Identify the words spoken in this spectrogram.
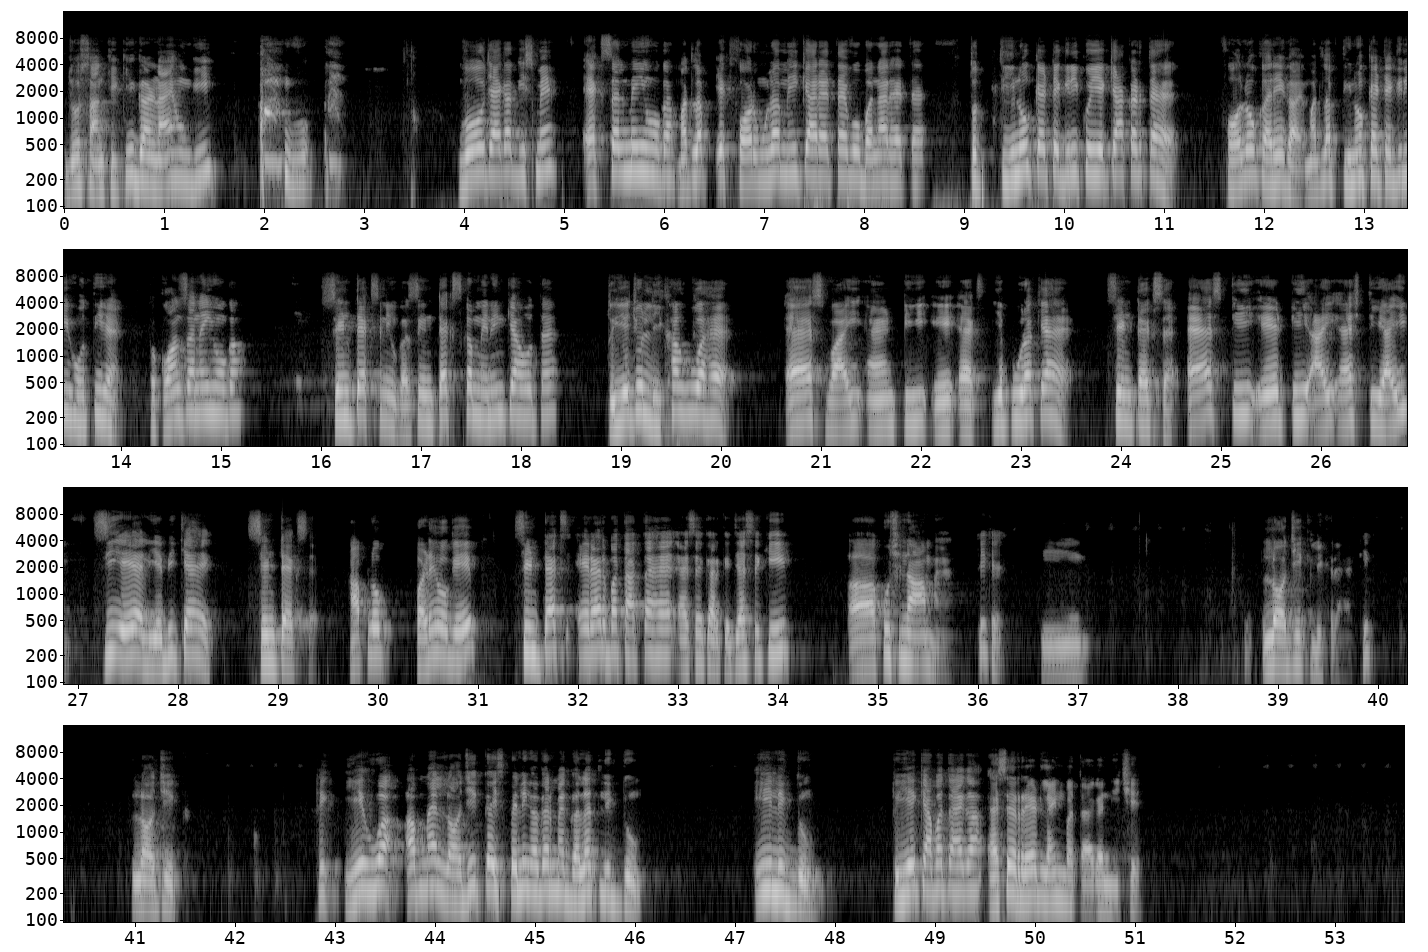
जो सांख्यिकी गणनाएँ होंगी वो वो हो जाएगा किसमें एक्सेल में ही होगा। मतलब एक फॉर्मूला में ही क्या रहता है वो बना रहता है। तो तीनों कैटेगरी को ये क्या करता है? फॉलो करेगा मतलब तीनों कैटेगरी होती है तो कौन सा नहीं होगा? सिंटेक्स नहीं होगा। सिंटेक्स का मीनिंग क्या होता है? तो ये जो लिखा हुआ है S Y N T A X ये पूरा क्या है? सिंटेक्स है। S T A T I S T I C A L ये भी क्या है? सिंटेक्स है। आप लोग पढ़े होंगे सिंटेक्स एरर बताता है ऐसे करके जैसे कि आ, कुछ नाम है ठीक है? लॉजिक हम्म, लिख रहे हैं ठीक? लॉजिक ठीक, ये हुआ। अब मैं लॉजिक का स्पेलिंग अगर मैं गलत लिख दूँ ई लिख दूँ तो ये क्या बताएगा? ऐसे रेड लाइन बताएगा नीचे।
